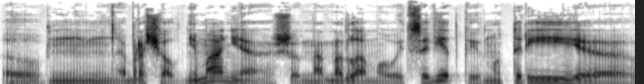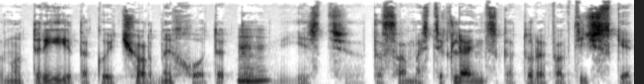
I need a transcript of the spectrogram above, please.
э, обращал внимание, что надламывается ветка, и внутри, э, внутри такой черный ход. Это угу. есть та самая стекляница, которая фактически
